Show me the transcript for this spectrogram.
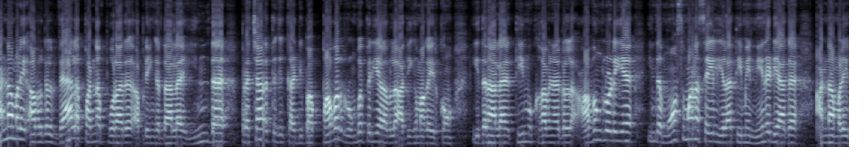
அண்ணாமலை அவர்கள் வேலை பண்ண போறாரு அப்படிங்கிறதால இந்த பிரச்சாரத்துக்கு கண்டிப்பாக பவர் ரொம்ப பெரிய அளவில் அதிகமாக இருக்கும். இதனால திமுகவினர்கள் அவங்களுடைய இந்த மோசமான செயல் எல்லாத்தையுமே நேரடியாக அண்ணாமலை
